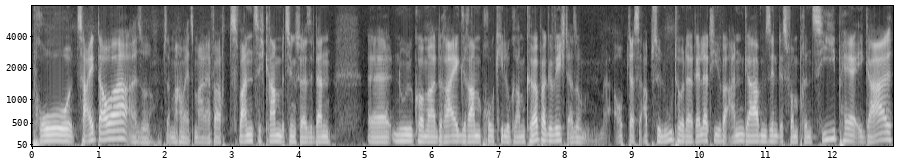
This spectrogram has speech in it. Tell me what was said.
pro Zeitdauer. Also machen wir jetzt mal einfach 20 Gramm, beziehungsweise dann äh, 0,3 Gramm pro Kilogramm Körpergewicht. Also ob das absolute oder relative Angaben sind, ist vom Prinzip her egal.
